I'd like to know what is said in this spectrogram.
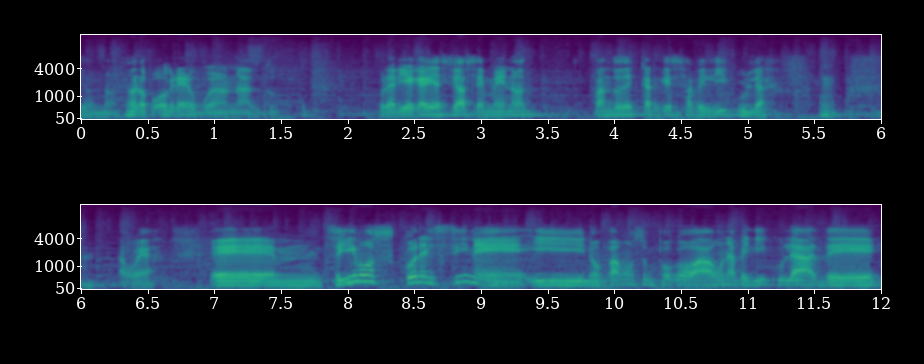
yo no, no lo puedo creer, bueno, juraría que había sido hace menos cuando descargué esa película. La wea. Eh, seguimos con el cine y nos vamos un poco a una película de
